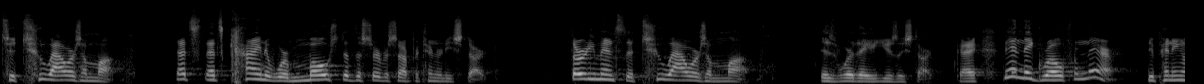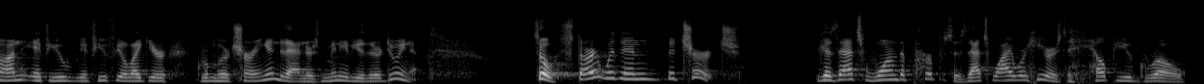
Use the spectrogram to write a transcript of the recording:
to two hours a month that's, that's kind of where most of the service opportunities start. 30 minutes to two hours a month is where they usually start. Okay? Then they grow from there, depending on if you, if you feel like you're maturing into that. And there's many of you that are doing that. So start within the church because that's one of the purposes. That's why we're here, is to help you grow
